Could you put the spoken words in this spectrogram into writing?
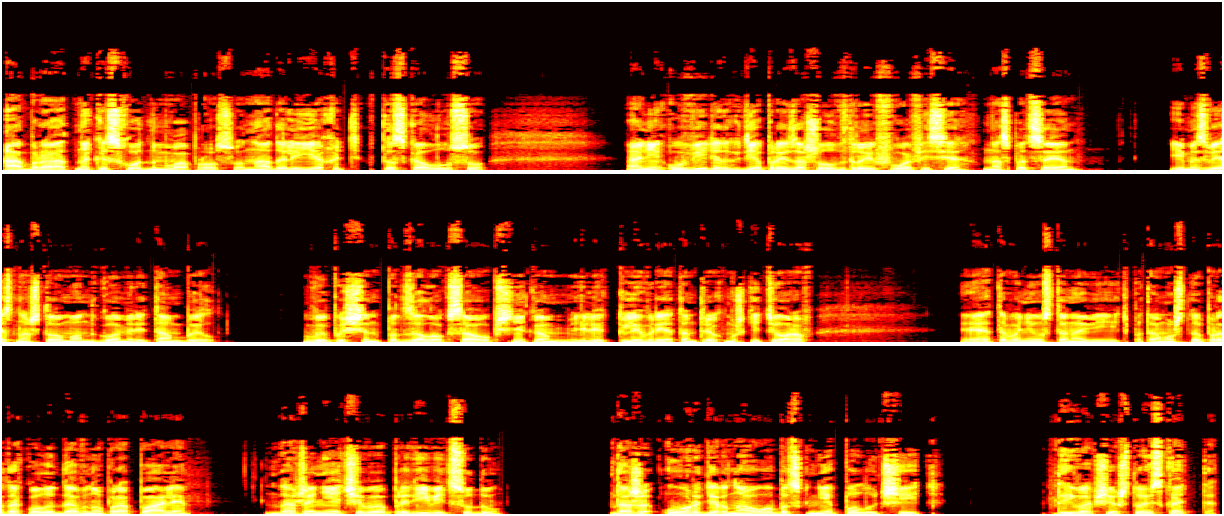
обратно к исходному вопросу, надо ли ехать в Тоскалусу, они увидят, где произошел взрыв в офисе на СПЦН. Им известно, что Монтгомери там был. Выпущен под залог сообщником или клевретом трех мушкетеров. Этого не установить, потому что протоколы давно пропали, даже нечего предъявить суду. Даже ордер на обыск не получить. Да и вообще, что искать-то?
